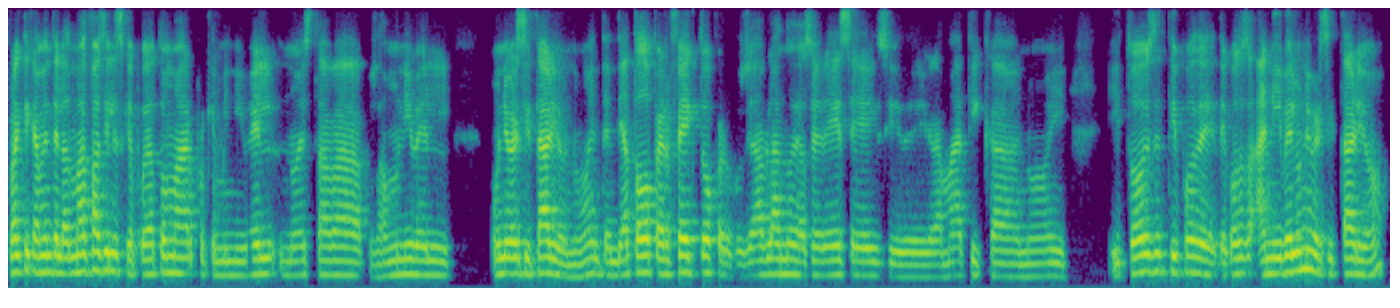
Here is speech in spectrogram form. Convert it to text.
prácticamente las más fáciles que podía tomar porque mi nivel no estaba pues, a un nivel universitario, ¿no? Entendía todo perfecto, pero pues ya hablando de hacer essays y de gramática, ¿no? Y, y todo ese tipo de, cosas a nivel universitario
